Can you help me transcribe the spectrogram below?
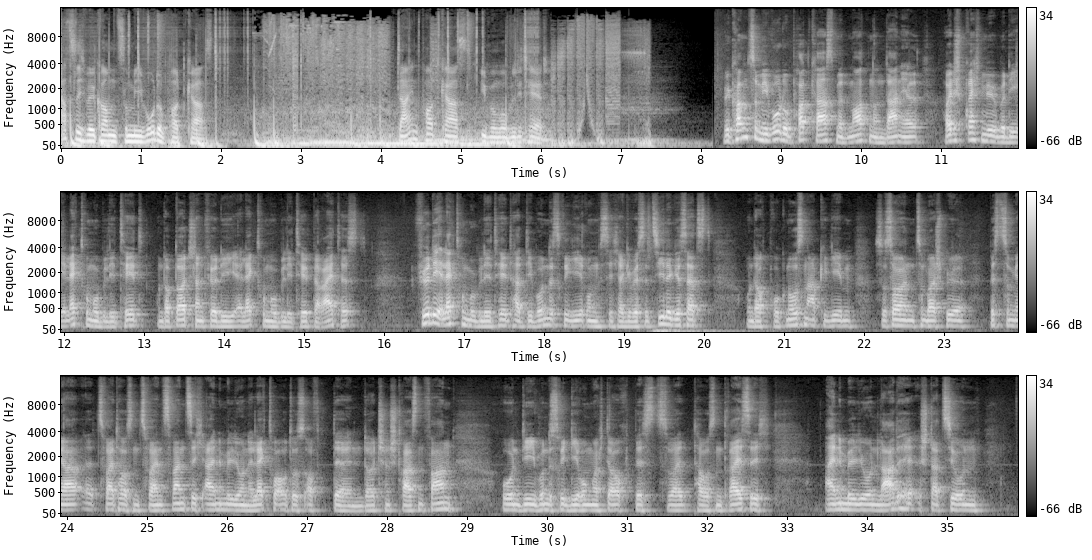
Herzlich willkommen zum Mivodo Podcast. Dein Podcast über Mobilität. Willkommen zum Mivodo Podcast mit Morten und Daniel. Heute sprechen wir über die Elektromobilität und ob Deutschland für die Elektromobilität bereit ist. Für die Elektromobilität hat die Bundesregierung sich ja gewisse Ziele gesetzt und auch Prognosen abgegeben. So sollen zum Beispiel bis zum Jahr 2022 äh, eine Million Elektroautos auf den deutschen Straßen fahren und die Bundesregierung möchte auch bis 2030 eine Million Ladestationen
